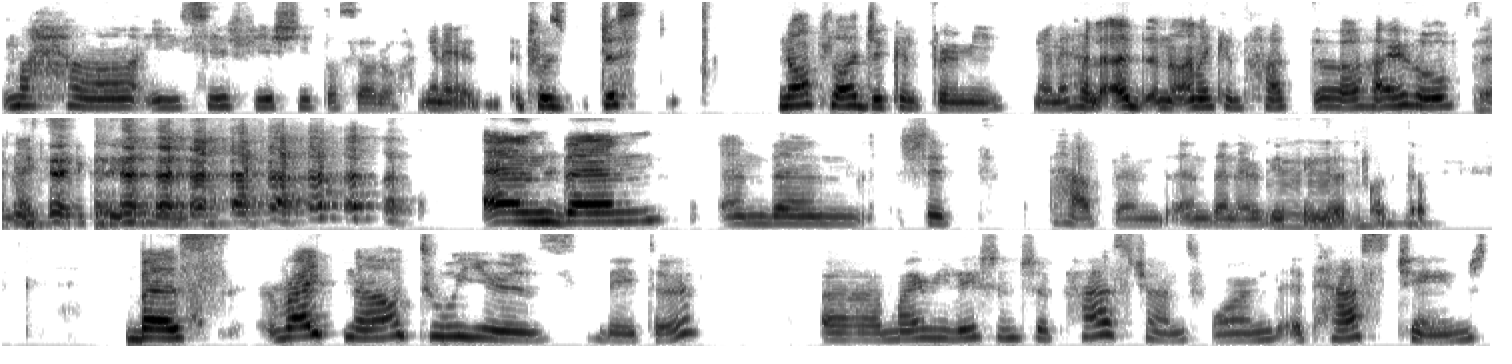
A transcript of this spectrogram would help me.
ما يصير في شيء تصالح يعني it was just not logical for me يعني هالقد انه انا كنت حاطه high hopes and expectations and then and then shit happened and then everything got fucked up. But right now, two years later, uh, my relationship has transformed. It has changed,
